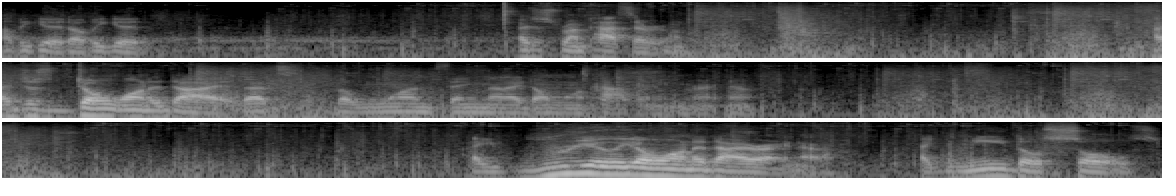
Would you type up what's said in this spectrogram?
I'll be good. I'll be good. I just run past everyone. I just don't want to die. That's the one thing that I don't want happening right now. I really don't want to die right now. I need those souls.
